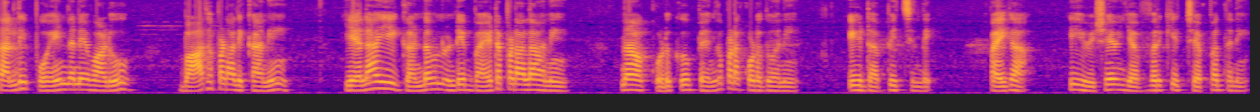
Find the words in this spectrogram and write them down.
తల్లి పోయిందనేవాడు బాధపడాలి కానీ ఎలా ఈ గండం నుండి బయటపడాలా అని నా కొడుకు బెంగపడకూడదు అని ఈ డబ్బిచ్చింది. పైగా ఈ విషయం ఎవ్వరికీ చెప్పొద్దని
